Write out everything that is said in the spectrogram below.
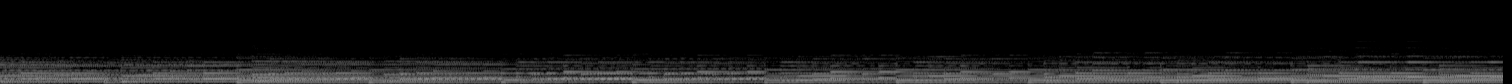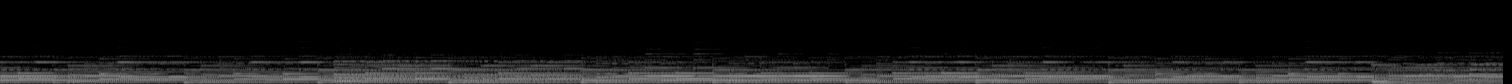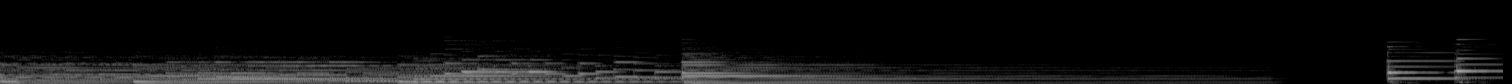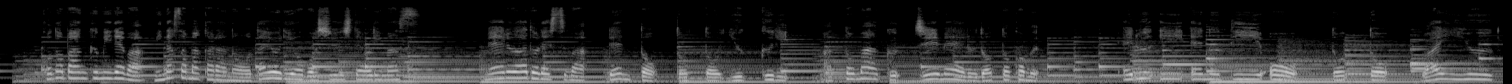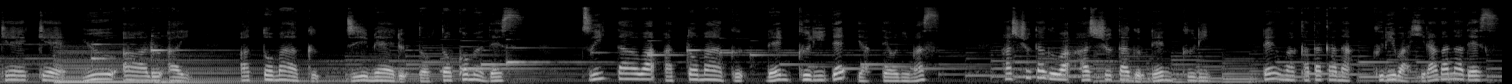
この番組では皆様からのお便りを募集しております。メールアドレスは、レントゆっくり、アットマーク、gmail.com、lento.yukkuri、アットマーク、gmail.com です。ツイッターは、アットマーク、レンクリでやっております。ハッシュタグは、ハッシュタグ、レンクリ。レンはカタカナ、クリはひらがなです。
